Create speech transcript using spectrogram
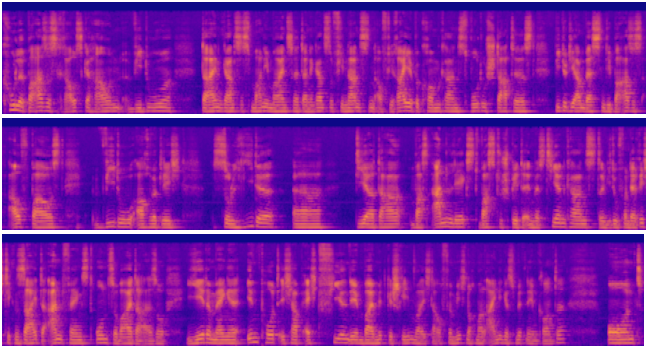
coole Basis rausgehauen, wie du dein ganzes Money Mindset, deine ganzen Finanzen auf die Reihe bekommen kannst, wo du startest, wie du dir am besten die Basis aufbaust, wie du auch wirklich solide äh, dir da was anlegst, was du später investieren kannst, wie du von der richtigen Seite anfängst und so weiter. Also jede Menge Input. Ich habe echt viel nebenbei mitgeschrieben, weil ich da auch für mich nochmal einiges mitnehmen konnte und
